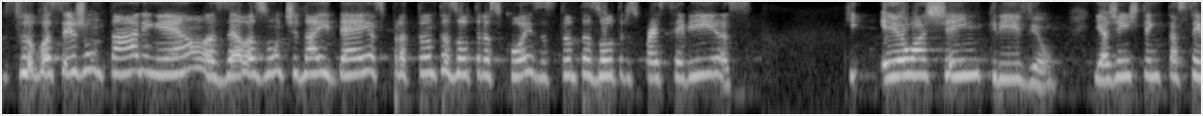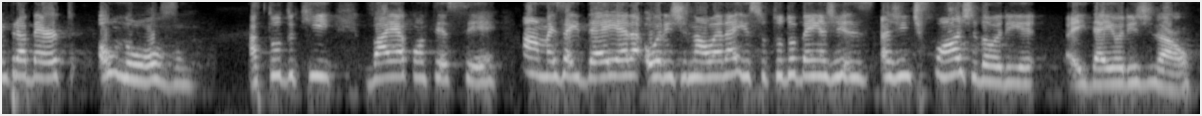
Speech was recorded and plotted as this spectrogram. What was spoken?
se vocês juntarem elas, elas vão te dar ideias para tantas outras coisas, tantas outras parcerias que eu achei incrível. E a gente tem que estar tá sempre aberto ao novo, a tudo que vai acontecer. Ah, mas a ideia era, original era isso. Tudo bem, a gente, a gente foge da ori ideia original.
